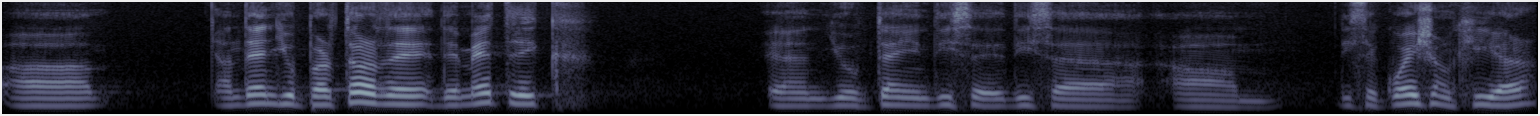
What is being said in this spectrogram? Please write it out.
Uh, and then you perturb the, the metric and you obtain this, uh, this, uh, um, this equation here.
